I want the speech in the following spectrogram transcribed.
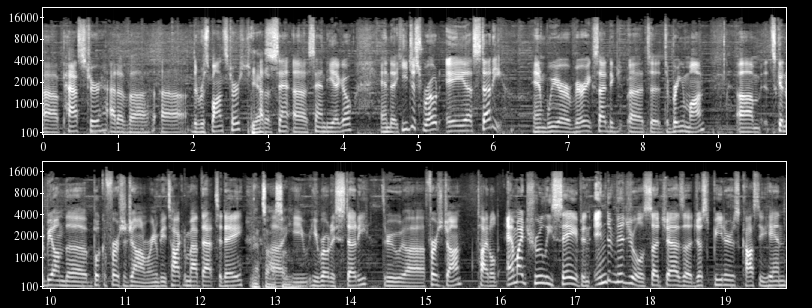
Uh, pastor out of uh, uh, the Response Church Yes. out of San, uh, San Diego, and uh, he just wrote a uh, study, and we are very excited to, uh, to, to bring him on. Um, it's going to be on the Book of First John. We're going to be talking about that today. That's awesome. Uh, he he wrote a study through uh, First John titled "Am I Truly Saved?" And individuals such as uh, Justin Peters, Costi Hinn,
